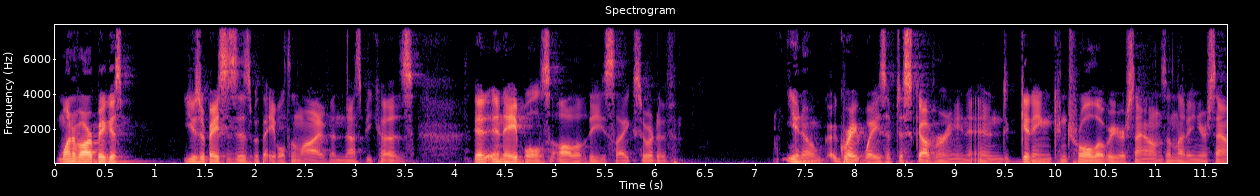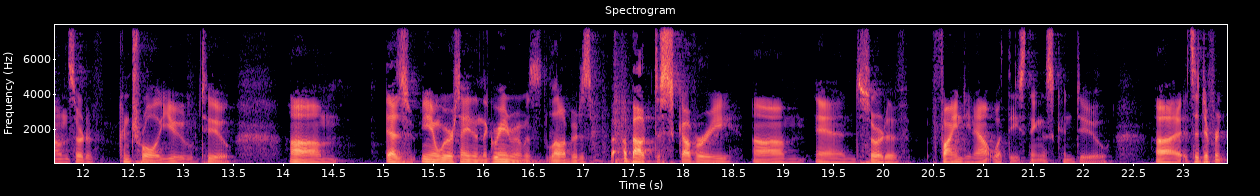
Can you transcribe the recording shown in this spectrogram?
one of our biggest user bases is with Ableton Live, and that's because it enables all of these like sort of you know great ways of discovering and getting control over your sounds and letting your sounds sort of control you too. Um, as you know, we were saying in the green room, is a lot of it is about discovery um, and sort of finding out what these things can do. Uh, it's a different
